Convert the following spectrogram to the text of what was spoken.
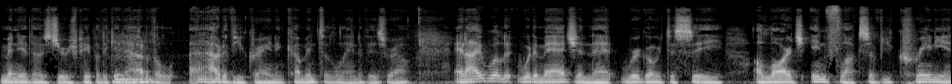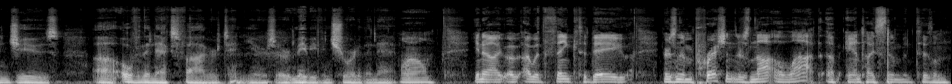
many of those Jewish people to get out of the out of Ukraine and come into the land of Israel. And I will, would imagine that we're going to see a large influx of Ukrainian Jews uh, over the next five or ten years, or maybe even shorter than that. Well, You know, I, I would think today there's an impression there's not a lot of anti Semitism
